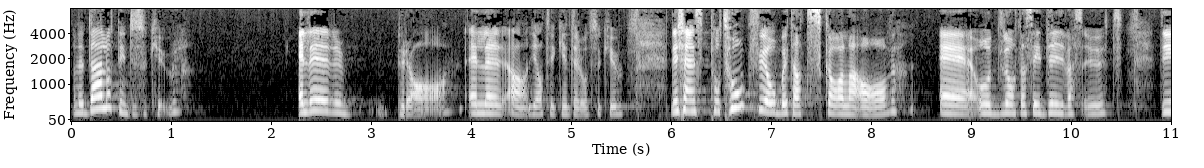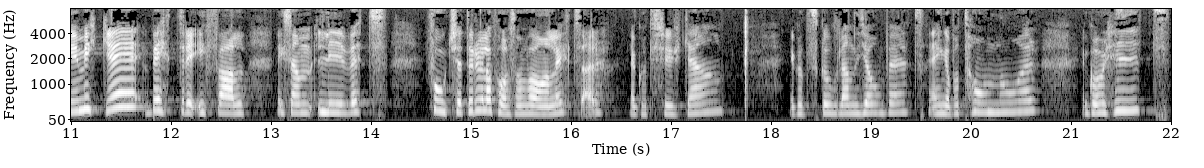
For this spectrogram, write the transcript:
Och det där låter inte så kul. Eller bra. Eller, ja, jag tycker inte det låter så kul. Det känns på tok för jobbigt att skala av eh, och låta sig drivas ut. Det är mycket bättre ifall liksom, livet fortsätter rulla på som vanligt. Så här. Jag går till kyrkan, jag går till skolan och jobbet, jag hänger på tonår, jag går hit.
